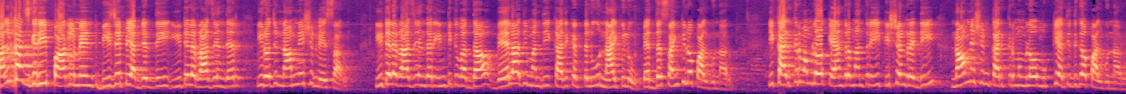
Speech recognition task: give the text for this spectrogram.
మల్కాజ్గిరి పార్లమెంట్ బీజేపీ అభ్యర్థి ఈటెల రాజేందర్ ఈరోజు నామినేషన్ వేశారు. ఈటెల రాజేందర్ ఇంటికి వద్ద వేలాది మంది కార్యకర్తలు నాయకులు పెద్ద సంఖ్యలో పాల్గొన్నారు. ఈ కార్యక్రమంలో కేంద్ర మంత్రి కిషన్ రెడ్డి నామినేషన్ కార్యక్రమంలో ముఖ్య అతిథిగా పాల్గొన్నారు.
